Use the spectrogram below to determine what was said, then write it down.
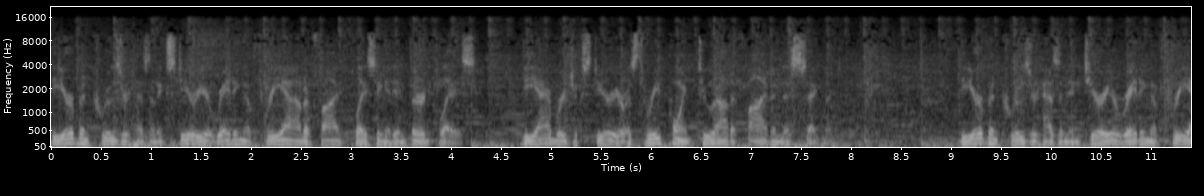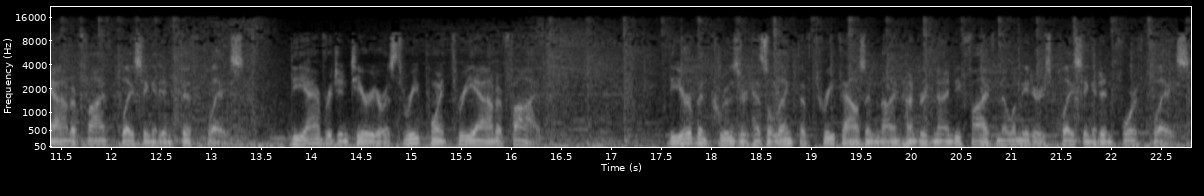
The Urban Cruiser has an exterior rating of 3 out of 5 placing it in third place. The average exterior is 3.2 out of 5 in this segment. The Urban Cruiser has an interior rating of 3 out of 5 placing it in fifth place. The average interior is 3.3 out of 5. The Urban Cruiser has a length of 3,995 mm placing it in fourth place.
